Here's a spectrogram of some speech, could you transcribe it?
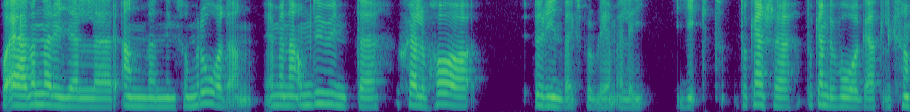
Och även när det gäller användningsområden. Jag menar om du inte själv har urinvägsproblem eller gikt. Då, kanske, då kan du våga att liksom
